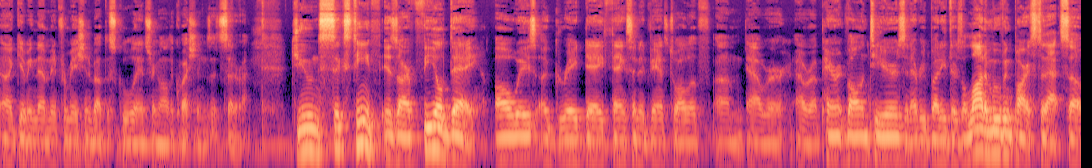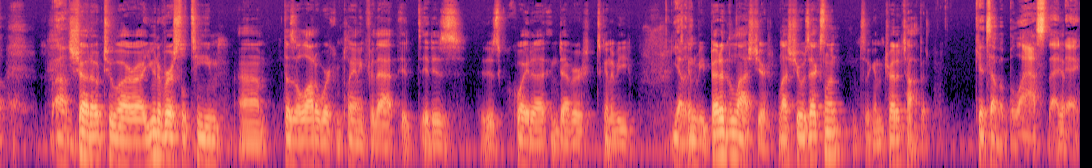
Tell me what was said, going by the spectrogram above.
uh, giving them information about the school, answering all the questions, etc. June 16th is our field day. Always a great day. Thanks in advance to all of um, our our parent volunteers and everybody. There's a lot of moving parts to that, so Shout out to our uh, Universal team. Um, does a lot of work in planning for that. It, it is it is quite an endeavor. It's going to be Yeah, it's going to be better than last year. Last year was excellent. So they're going to try to top it. Kids have a blast that Yep. day.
